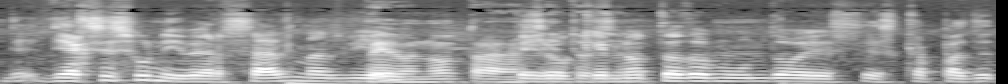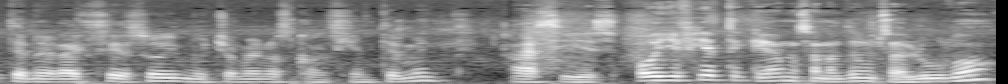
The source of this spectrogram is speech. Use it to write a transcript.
de, acceso universal más bien, pero, que no todo mundo es, es capaz de tener acceso y mucho menos conscientemente. Así es. Oye, fíjate que vamos a mandar un saludo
